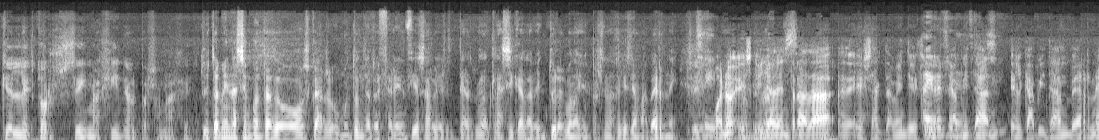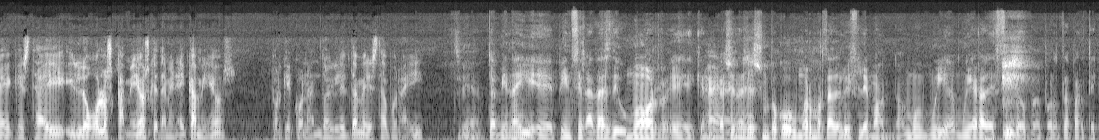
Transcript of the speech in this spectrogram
que el lector se imagine al personaje. Tú también has encontrado, Oscar, un montón de referencias a la literatura clásica de aventuras. Bueno, hay un personaje que se llama Verne. Sí. Bueno, el es que ya de entrada, eh, exactamente, decir, el capitán, sí. el capitán Verne que está ahí y luego los cameos, que también hay cameos, porque Conan Doyle también está por ahí. Sí. También hay eh, pinceladas de humor, eh, que en Eh. ocasiones es un poco humor mortadelo y filemón, ¿no? muy, muy, muy agradecido, por, por otra parte.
